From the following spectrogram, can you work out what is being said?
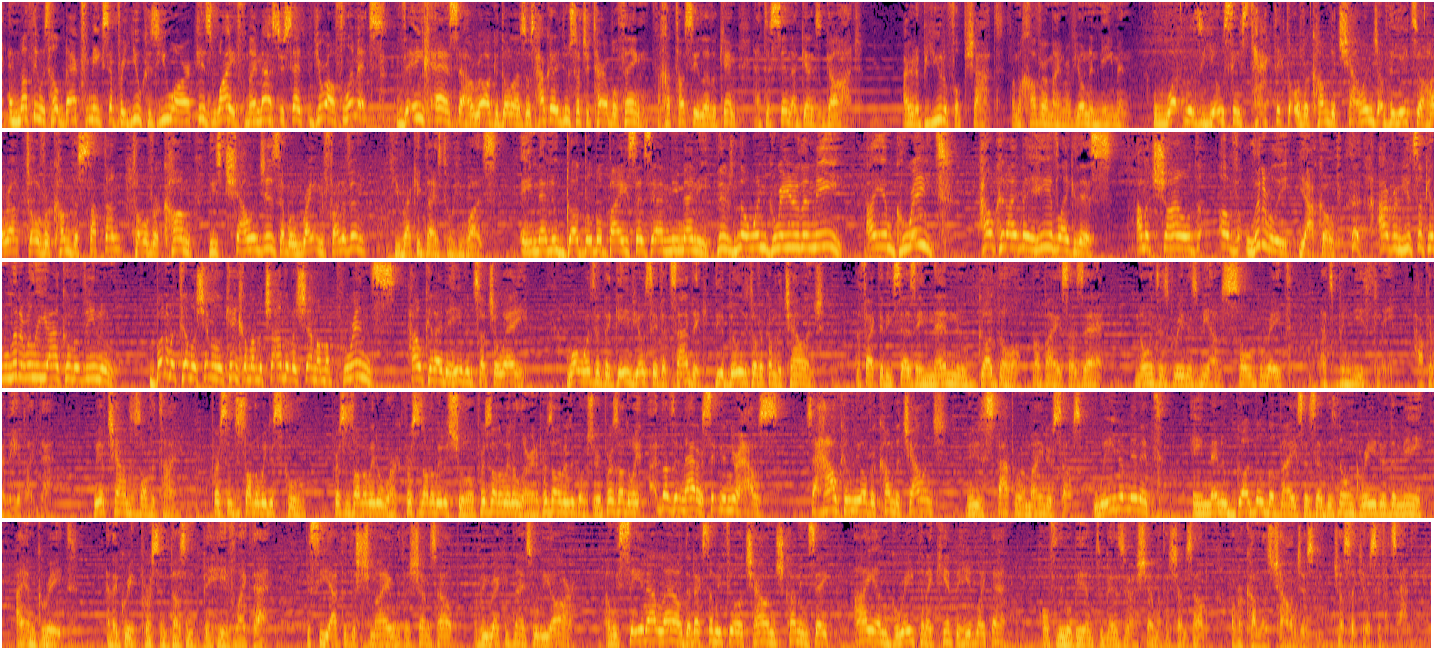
And nothing was held back from me except for you, because you are his wife. My master said, you're off limits. How could I do such a terrible thing? And to sin against God. I heard a beautiful pshat from a chaver of mine, Rav Yonah Neiman. What was Yosef's tactic to overcome the challenge of the Yetzer Hara, to overcome the Satan, to overcome these challenges that were right in front of him? He recognized who he was. There's no one greater than me. I am great. How could I behave like this? I'm a child of literally Yaakov. Avram Yitzchak and literally Yaakov Avinu. I'm a child of Hashem. I'm a prince. How can I behave in such a way? What was it that gave Yosef Hatzadik the ability to overcome the challenge? The fact that he says, Einenu gadol babayis hazeh. No one's as great as me. I'm so great. That's beneath me. How can I behave like that? We have challenges all the time. Person just on the way to school, person's on the way to work, person's on the way to shul, person's on the way to learn, person's on the way to grocery, a person's on the way, it doesn't matter, sitting in your house. So how can we overcome the challenge? We need to stop and remind ourselves, wait a minute. A Einenu gadol b'bayis said, there's no one greater than me. I am great. And a great person doesn't behave like that. B'siyata d'shmaya with Hashem's help. And we recognize who we are. And we say it out loud. The next time we feel a challenge coming, say, I am great and I can't behave like that. Hopefully we'll be able to, Be'ezer Hashem, with Hashem's help, overcome those challenges, just like Yosef Hatzadik.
